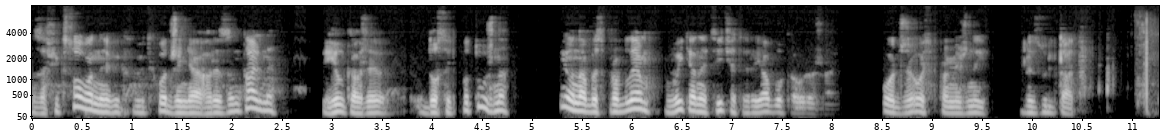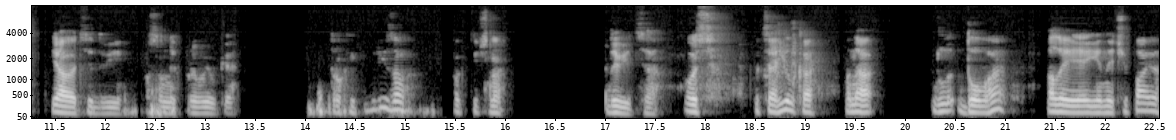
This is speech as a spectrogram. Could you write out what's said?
зафіксоване, відходження горизонтальне, гілка вже досить потужна, і вона без проблем витягне ці 4 яблука урожаю. Отже, ось проміжний результат. Я оці дві основних прививки трохи підрізав, фактично. Дивіться, ось ця гілка, вона довга, але я її не чіпаю,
